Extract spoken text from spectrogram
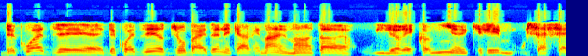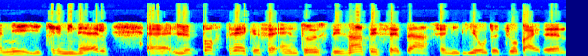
de quoi dire, de quoi dire Joe Biden est carrément un menteur ou il aurait commis un crime ou sa famille est criminelle, euh, le portrait que fait Antus des antécédents familiaux de Joe Biden,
